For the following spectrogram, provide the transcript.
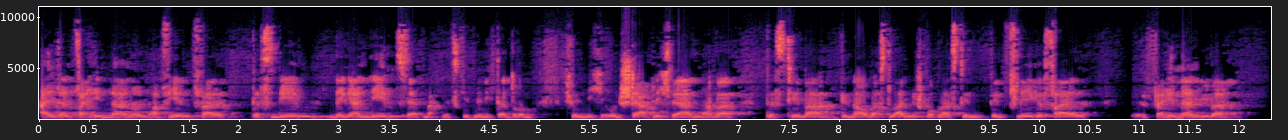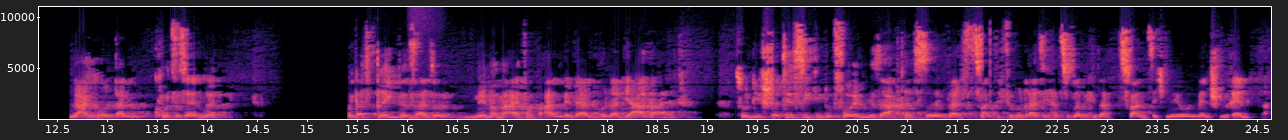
Altern verhindern und auf jeden Fall das Leben länger lebenswert machen. Es geht mir nicht darum, ich will nicht unsterblich werden, aber das Thema, genau was du angesprochen hast, den, den Pflegefall äh, verhindern, lieber lang und dann kurzes Ende. Und was bringt es? Also nehmen wir mal einfach an, wir werden 100 Jahre alt. So, die Statistik, die du vorhin gesagt hast, äh, bei 2035 hast du, glaube ich, gesagt, 20 Millionen Menschen Rentner.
